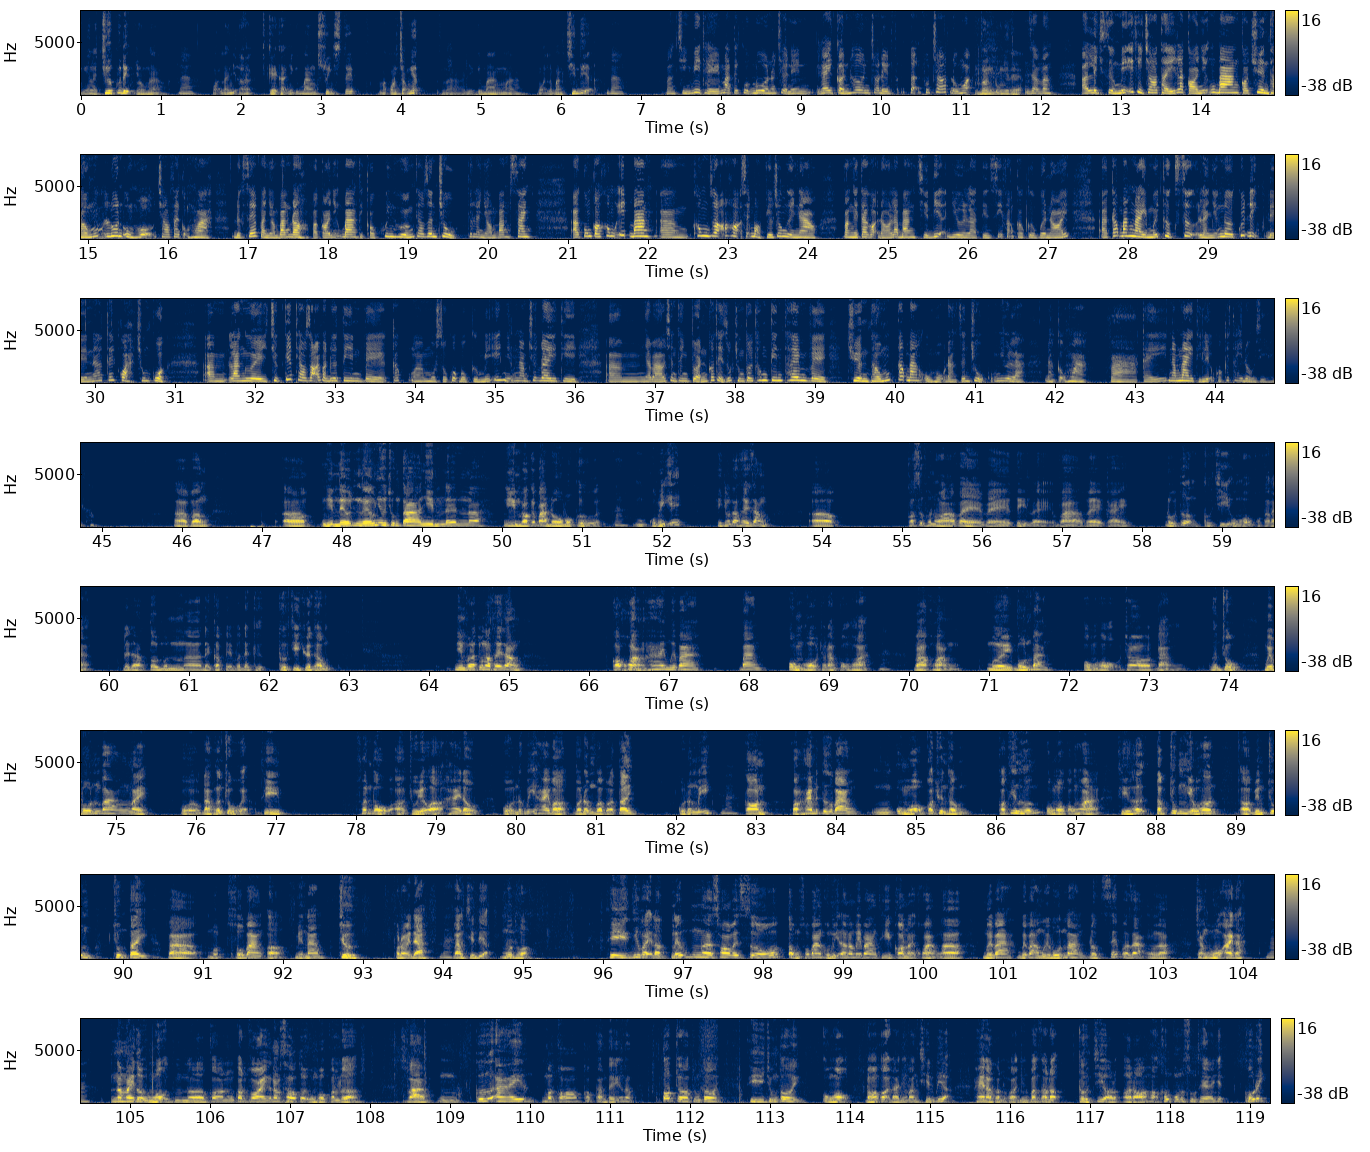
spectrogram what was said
nghĩa là chưa quyết định cho ông nào Vâng. gọi là ở kể cả những cái bang swing state mà quan trọng nhất là những cái bang mà gọi là bang chiến địa Vâng. Vâng, chính vì thế mà cái cuộc đua nó trở nên gay cấn hơn cho đến tận phút chót đúng không ạ? vâng đúng như thế Dạ vâng. À, lịch sử Mỹ thì cho thấy là có những bang có truyền thống luôn ủng hộ cho phe Cộng hòa, được xếp vào nhóm bang đỏ và có những bang thì có khuynh hướng theo dân chủ, tức là nhóm bang xanh. À, cũng có không ít bang à, không rõ họ sẽ bỏ phiếu cho người nào và người ta gọi đó là bang chiến địa như là tiến sĩ Phạm Cao Cường vừa nói. À, các bang này mới thực sự là những nơi quyết định đến à, kết quả chung cuộc. À, là người trực tiếp theo dõi và đưa tin về các à, một số cuộc bầu cử Mỹ những năm trước đây thì à, nhà báo Trần Thanh Tuấn có thể giúp chúng tôi thông tin thêm về truyền thống các bang ủng hộ Đảng Dân Chủ cũng như là Đảng Cộng Hòa và cái năm nay thì liệu có cái thay đổi gì hay không? À, vâng. à, nhìn nếu nếu như chúng ta nhìn lên à, nhìn vào cái bản đồ bầu cử ấy, Vâng. của Mỹ ấy, thì chúng ta thấy rằng ờ, có sự phân hóa về về tỷ lệ và về cái đối tượng cử tri ủng hộ của các đảng. Đây là tôi muốn ờ, đề cập đến vấn đề cử, cử tri truyền thống. Nhìn vào chúng ta thấy rằng có khoảng 23 bang ủng hộ cho Đảng Cộng hòa và khoảng 14 bang ủng hộ cho Đảng Dân chủ. 14 bang này của Đảng Dân chủ ấy, thì phân bổ ở chủ yếu ở hai đầu của nước Mỹ hai bờ, bờ đông và bờ tây của nước Mỹ. Vâng. Còn khoảng 24 bang ừ, ủng hộ có truyền thống, có thiên hướng ủng hộ Cộng hòa thì hơi tập trung nhiều hơn ở miền Trung, Trung Tây và một số bang ở miền Nam trừ Florida, Vâng. bang chiến địa muôn thuở. Thì như vậy là nếu so với số tổng số bang của Mỹ là 50 bang thì còn lại khoảng ờ, 13, 13 14 bang được xếp vào dạng là chẳng ủng hộ ai cả. Vâng. năm nay tôi ủng hộ ờ, con con voi năm sau tôi ủng hộ con lừa và ừ, cứ ai mà có có cảm thấy là tốt cho chúng tôi thì chúng tôi ủng hộ. Đó gọi là những bang chiến địa hay là còn gọi những bang dao động. Cử tri ở ở đó họ không có một xu thế cố định.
